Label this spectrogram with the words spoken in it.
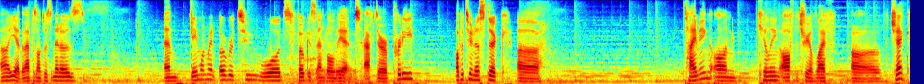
uh, yeah, the map is on Twisted Meadows, and game one went over towards Focus and Lawliet after a pretty opportunistic uh, timing on killing off the Tree of Life of Check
